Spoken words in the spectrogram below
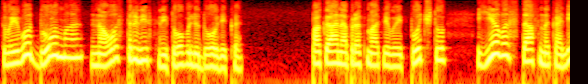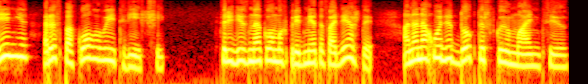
своего дома на острове Святого Людовика. Пока она просматривает почту, Ева, став на колени, распаковывает вещи. Среди знакомых предметов одежды она находит докторскую мантию,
